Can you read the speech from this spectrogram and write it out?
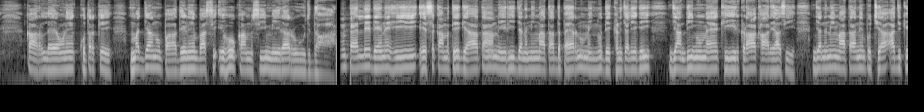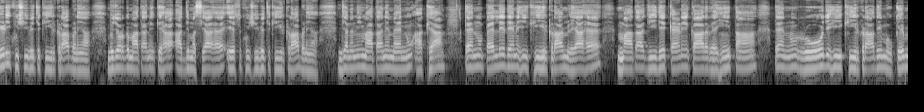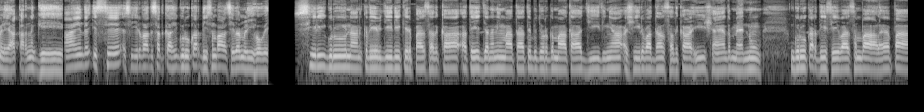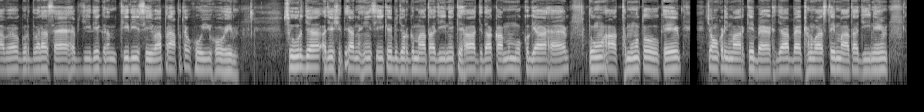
ਘਰ ਲੈ ਆਉਣੇ, ਕੁਤਰ ਕੇ ਮੱਝਾਂ ਨੂੰ ਪਾ ਦੇਣੇ, ਬਸ ਇਹੋ ਕੰਮ ਸੀ ਮੇਰਾ ਰੋਜ਼ ਦਾ। ਪਹਿਲੇ ਦਿਨ ਹੀ ਇਸ ਕੰਮ ਤੇ ਗਿਆ ਤਾਂ ਮੇਰੀ ਜਨਨੀ ਮਾਤਾ ਦੁਪਹਿਰ ਨੂੰ ਮੈਨੂੰ ਦੇਖਣ ਚਲੇ ਗਈ। ਜਾਂਦੀ ਨੂੰ ਮੈਂ ਖੀਰ ਕੜਾਹ ਖਾ ਰਿਹਾ ਸੀ। ਜਨਨੀ ਮਾਤਾ ਨੇ ਪੁੱਛਿਆ, ਅੱਜ ਕਿਹੜੀ ਖੁਸ਼ੀ ਵਿੱਚ ਖੀਰ ਕੜਾਹ ਬਣਿਆ? ਬਜ਼ੁਰਗ ਮਾਤਾ ਨੇ ਕਿਹਾ, ਅੱਜ ਮੱਸਿਆ ਹੈ, ਇਸ ਖੁਸ਼ੀ ਵਿੱਚ ਖੀਰ ਕੜਾਹ ਬਣਿਆ। ਜਨਨੀ ਮਾਤਾ ਨੇ ਮੈਨੂੰ ਆਖਿਆ, ਤੈਨੂੰ ਪਹਿਲੇ ਦਿਨ ਹੀ ਖੀਰ ਕੜਾਹ ਮਿਲਿਆ ਹੈ ਮਾਤਾ ਜੀ ਦੇ ਕਹਿਣੇ ਕਾਰ ਰਹੀ ਤਾਂ ਤੈਨੂੰ ਰੋਜ਼ ਹੀ ਖੀਰ ਕੜਾਹ ਦੇ ਮੌਕੇ ਮਿਲਿਆ ਕਰਨਗੇ। ਆਇੰਦ ਇਸੇ ਅਸ਼ੀਰਵਾਦ ਸਦਕਾ ਹੀ ਗੁਰੂ ਘਰ ਦੀ ਸੰਭਾਲ ਸੇਵਾ ਮਿਲੀ ਹੋਵੇ। ਸ੍ਰੀ ਗੁਰੂ ਨਾਨਕ ਦੇਵ ਜੀ ਦੀ ਕਿਰਪਾ ਸਦਕਾ ਅਤੇ ਜਨਨੀ ਮਾਤਾ ਤੇ ਬਜ਼ੁਰਗ ਮਾਤਾ ਜੀ ਦੀਆਂ ਅਸ਼ੀਰਵਾਦਾਂ ਸਦਕਾ ਹੀ ਸ਼ਾਇਦ ਮੈਨੂੰ। ਗੁਰੂ ਘਰ ਦੀ ਸੇਵਾ ਸੰਭਾਲ ਭਾਵ ਗੁਰਦੁਆਰਾ ਸਾਹਿਬ ਜੀ ਦੇ ਗ੍ਰੰਥੀ ਦੀ ਸੇਵਾ ਪ੍ਰਾਪਤ ਹੋਈ ਹੋਵੇ। ਸੂਰਜ ਅਜੇ ਛਿਪਿਆ ਨਹੀਂ ਸੀ ਕਿ ਬਜ਼ੁਰਗ ਮਾਤਾ ਜੀ ਨੇ ਕਿਹਾ, ਅੱਜ ਦਾ ਕੰਮ ਮੁੱਕ ਗਿਆ ਹੈ, ਤੂੰ ਹੱਥ ਮੂੰਹ ਧੋ ਕੇ ਚੌਂਕੜੀ ਮਾਰ ਕੇ ਬੈਠ ਜਾ। ਬੈਠਣ ਵਾਸਤੇ ਮਾਤਾ ਜੀ ਨੇ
